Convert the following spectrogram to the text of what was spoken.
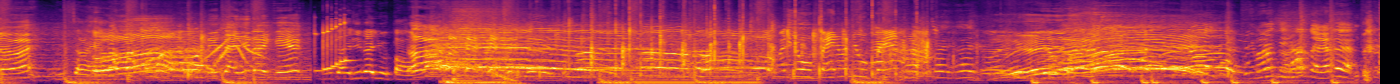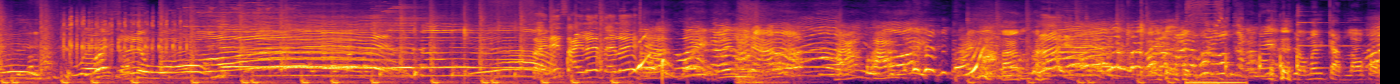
ใช่ไหมดีใจเออดีใจที่ได้เค้กดีใจที่ได้อยู่ต่อ เอ้ยมันอยู่เป็นมันอยู่เป็นเฮ้ยเฮ้ยมาสี่ห้าแสนเนี่ยเฮ้ยใส่ดิใส่เลยใส่เลยไม่มีหนาวพังพังเฮ้ย เดี๋ยวมันกัดเราก่อน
